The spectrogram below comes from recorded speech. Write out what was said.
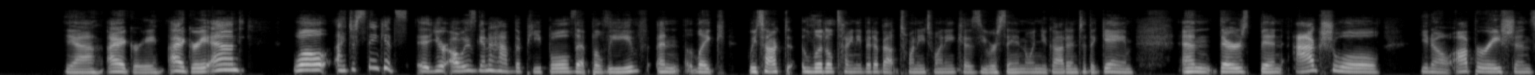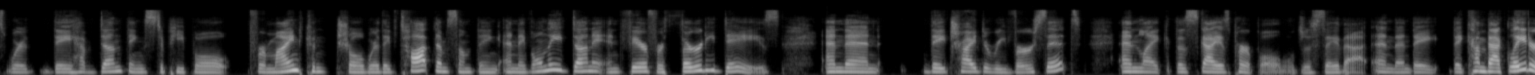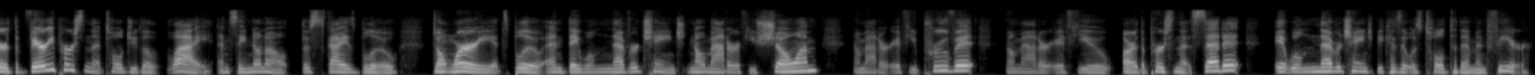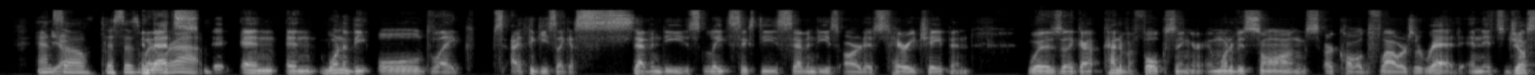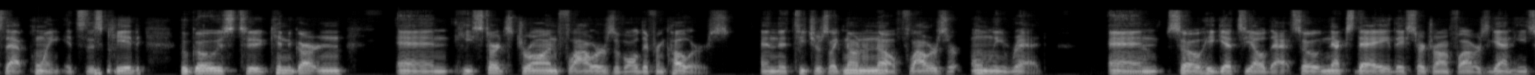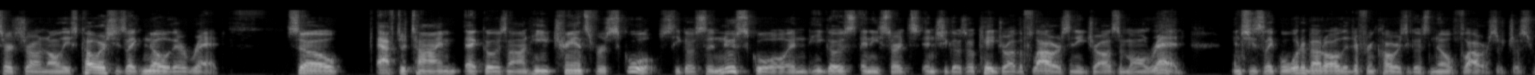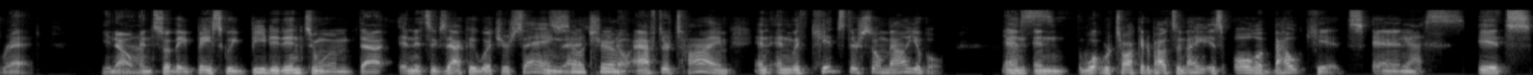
Yeah, I agree. I agree. And well, I just think it's uh, you're always going to have the people that believe and like we talked a little tiny bit about 2020 because you were saying when you got into the game and there's been actual, you know, operations where they have done things to people for mind control where they've taught them something and they've only done it in fear for 30 days and then they tried to reverse it and like the sky is purple we'll just say that and then they they come back later the very person that told you the lie and say no no the sky is blue don't worry it's blue and they will never change no matter if you show them no matter if you prove it no matter if you are the person that said it it will never change because it was told to them in fear and Yep. so this is where we're at and and one of the old like I think he's like a 70s, late 60s, 70s artist, Harry Chapin, was like a kind of a folk singer. And one of his songs are called Flowers Are Red. And it's just that point. It's this kid who goes to kindergarten and he starts drawing flowers of all different colors. And the teacher's like, no, no, no, flowers are only red. And so he gets yelled at. So next day they start drawing flowers again. He starts drawing all these colors. She's like, no, they're red. So after time that goes on, he transfers schools. He goes to the new school and he goes and he starts and she goes, okay, draw the flowers. And he draws them all red. And she's like, well, what about all the different colors? He goes, no, flowers are just red. you know Yeah. and so they basically beat it into him that and it's exactly what you're saying So that true. you know after time and and with kids they're so malleable yes. and and what we're talking about tonight is all about kids and yes. it's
